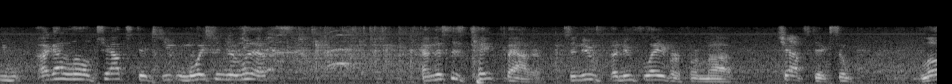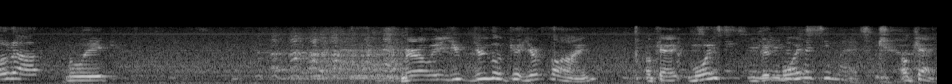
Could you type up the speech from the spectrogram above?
You, I got a little chapstick so you can moisten your lips. And this is cake batter. It's a new a new flavor from uh, chapstick. So load up, Malik. Marilee, you you look good. You're fine. Okay, moist. You good, moist? too much. Okay,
